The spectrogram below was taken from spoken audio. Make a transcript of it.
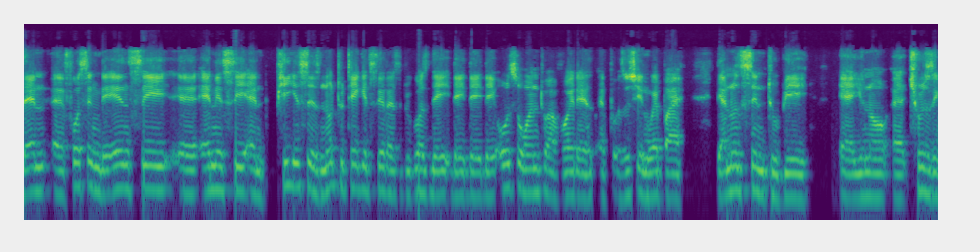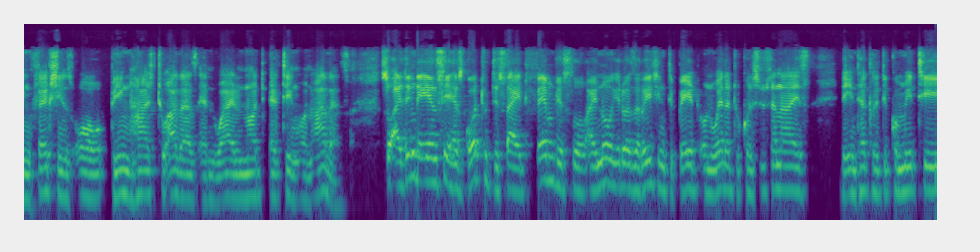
then uh, forcing the ANC, uh, NEC, and PECs not to take it serious because they they they, they also want to avoid a, a position whereby they are not seen to be uh, you know, uh, choosing factions or being harsh to others and while not acting on others. So I think the ANC has got to decide firmly. So I know it was a raging debate on whether to constitutionalize the Integrity Committee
